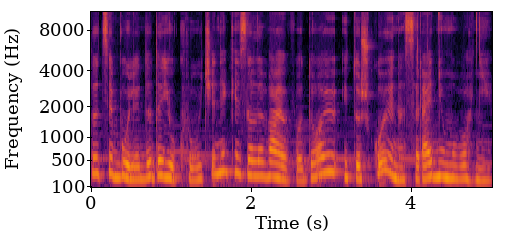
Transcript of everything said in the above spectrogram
До цибулі додаю крученики, заливаю водою і тушкую на середньому вогні.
